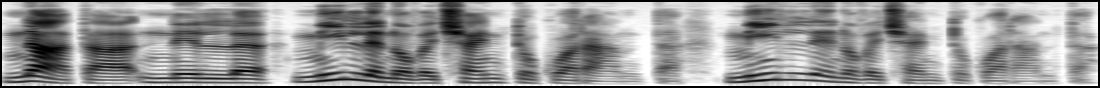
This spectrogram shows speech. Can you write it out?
nata nel 1940. 1940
